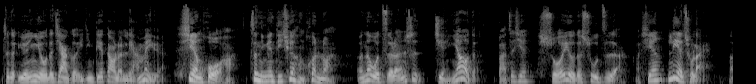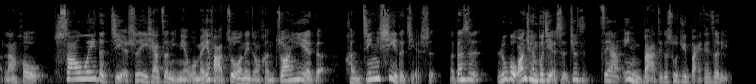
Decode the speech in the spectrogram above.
这个原油的价格已经跌到了两美元，现货哈，这里面的确很混乱。呃，那我只能是简要的把这些所有的数字啊啊先列出来啊，然后稍微的解释一下这里面，我没法做那种很专业的、很精细的解释。呃，但是如果完全不解释，就是这样硬把这个数据摆在这里，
